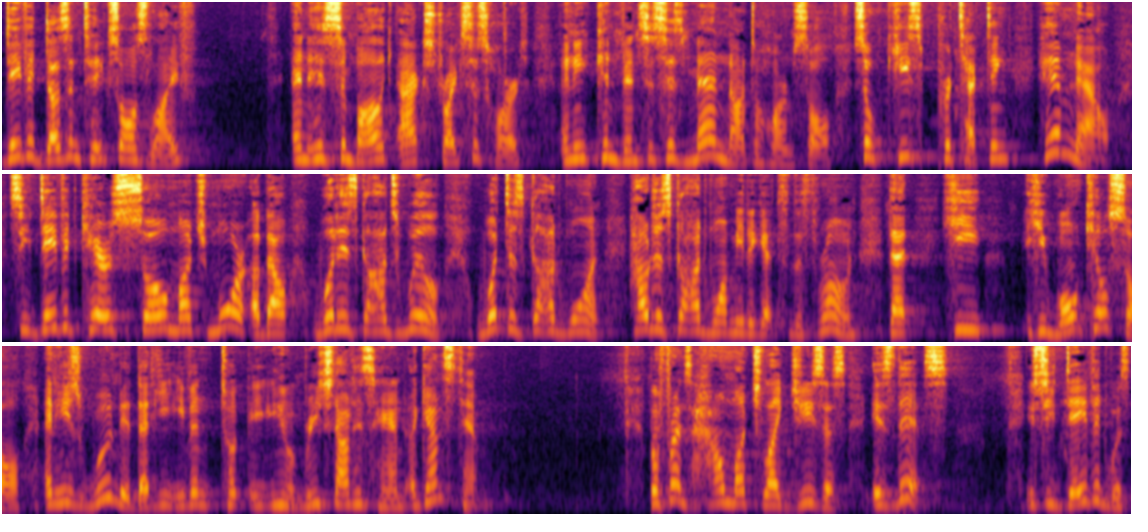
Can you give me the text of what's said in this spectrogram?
David doesn't take Saul's life, and his symbolic act strikes his heart, and he convinces his men not to harm Saul. So he's protecting him now. See, David cares so much more about what is God's will, what does God want, how does God want me to get to the throne, that he he won't kill Saul, and he's wounded that he even took you know reached out his hand against him. But, friends, how much like Jesus is this? You see, David was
